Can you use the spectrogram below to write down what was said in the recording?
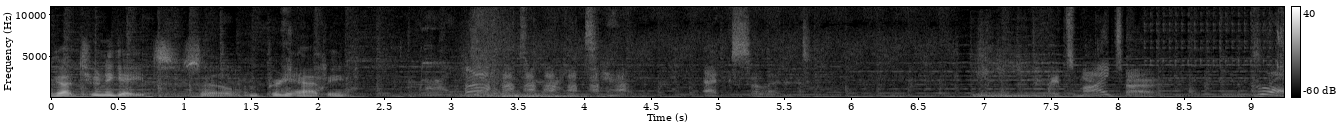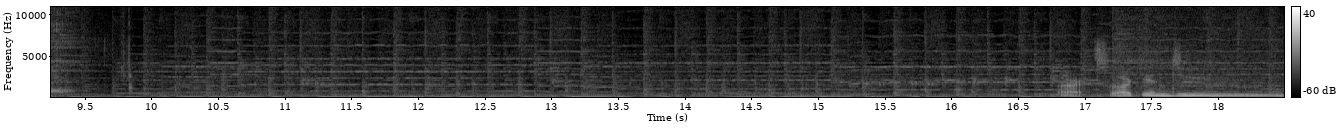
I've got two negates, so I'm pretty happy. I end my turn. Excellent. It's my turn. Draw. Alright, so I can do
